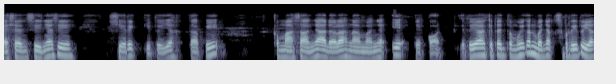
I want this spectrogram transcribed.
esensinya sih syirik gitu ya, tapi kemasannya adalah namanya i'tiqad. Itu ya kita temui kan banyak seperti itu ya,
